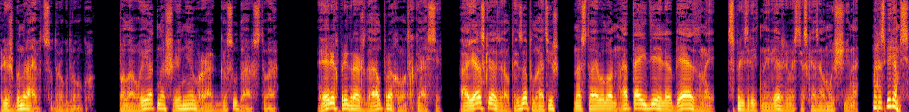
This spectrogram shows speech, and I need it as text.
лишь бы нравиться друг другу. Половые отношения — враг государства. Эрих преграждал проход к кассе. «А я сказал, ты заплатишь», — настаивал он. «Отойди, любезный», — с презрительной вежливостью сказал мужчина. «Мы разберемся»,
